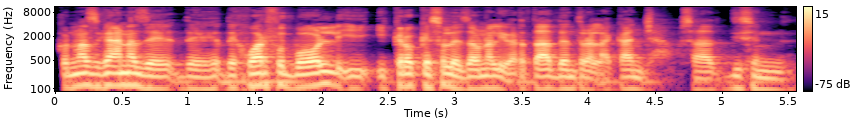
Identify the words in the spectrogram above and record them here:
con más ganas de, de- de jugar fútbol y, y creo que eso les da una libertad dentro de la cancha. O sea, dicen,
